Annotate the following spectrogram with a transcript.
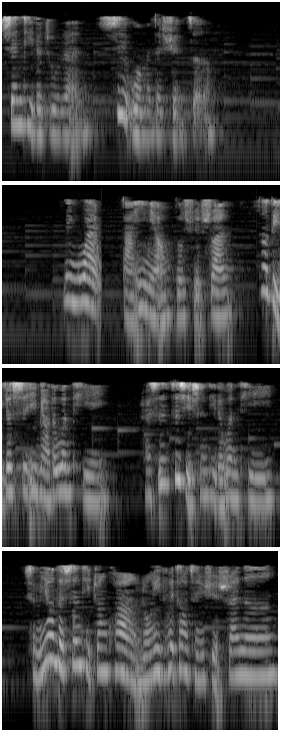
身体的主人是我们的选择。另外，打疫苗得血栓，到底这是疫苗的问题，还是自己身体的问题？什么样的身体状况容易会造成血栓呢？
